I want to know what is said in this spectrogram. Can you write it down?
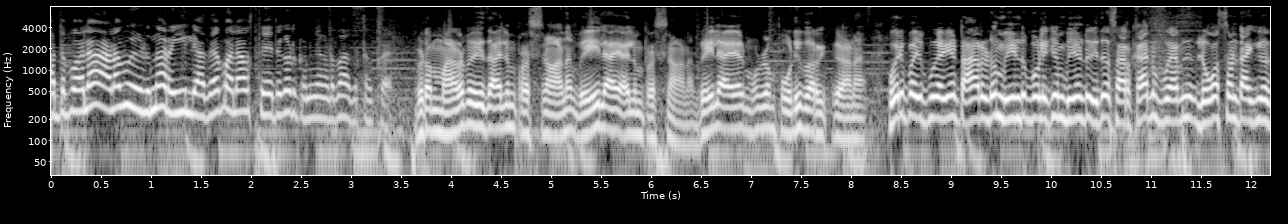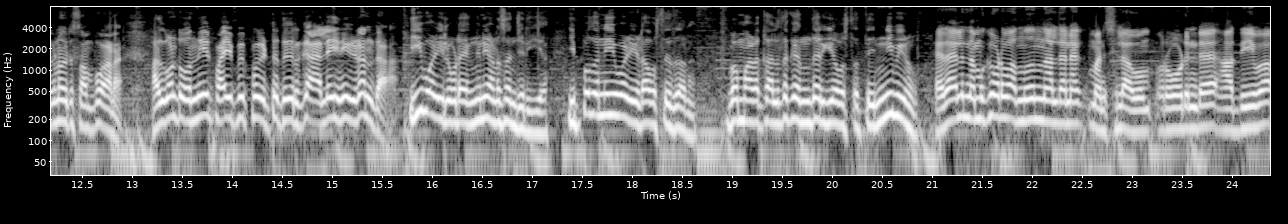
അതുപോലെ ആളെ വീഴുന്ന അറിയില്ല. അതേപോലെ അവസ്ഥയിൽ കിടക്കുന്നു ഞങ്ങളുടെ ഭാഗത്തൊക്കെ. ഇവിടെ മഴ പെയ്താലും പ്രശ്നമാണ് വെയിലായാലും പ്രശ്നമാണ്. വെയിലായാൽ മുഴുവൻ പൊടി പറിക്കുകയാണ്. ഒരു പൈപ്പ് കഴിഞ്ഞ് ടാറിടും വീണ്ടും പൊളിക്കും വീണ്ടും ഇത് സർക്കാരിന് ലോസ് ഉണ്ടാക്കി വെക്കുന്ന ഒരു സംഭവമാണ്. അതുകൊണ്ട് ഒന്നിൽ പൈപ്പ് ഇപ്പോൾ ഇട്ട് തീർക്കുക അല്ലെ ഇനി ഇടണ്ട. ഈ വഴിയിലൂടെ എങ്ങനെയാണ് സഞ്ചരിക്കുക? ഇപ്പോൾ തന്നെ ഈ വഴിയുടെ അവസ്ഥ ഇതാണ്. ഇപ്പോൾ മഴക്കാലത്തൊക്കെ എന്തായിരിക്കും അവസ്ഥ? തെന്നി വീണു. ഏതായാലും നമുക്ക് ഇവിടെ വന്നു നിന്നാൽ തന്നെ മനസ്സിലാവും. റോഡിന്റെ അതീവ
